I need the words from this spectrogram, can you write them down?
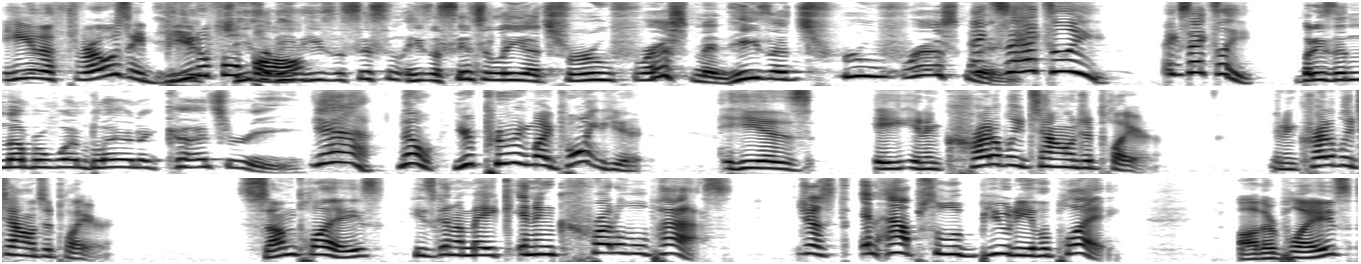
He either throws a beautiful he's ball. A, he's, essentially, he's essentially a true freshman. He's a true freshman. exactly. Exactly. But he's the number one player in the country. Yeah. No, you're proving my point here. He is a, an incredibly talented player. An incredibly talented player. Some plays, he's going to make an incredible pass. Just an absolute beauty of a play. Other plays,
